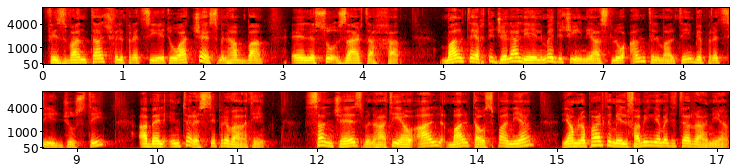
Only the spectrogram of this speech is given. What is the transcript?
fi żvantaġġ fil-prezzijiet u aċċess minħabba l-suq żgħar tagħha. Malta jeħtiġilha li l-mediċini jaslu għand il-Maltin bi prezzijiet ġusti qabel interessi privati. Sanchez min-naħa tiegħu qal Malta u Spanja jagħmlu parti mill-familja Mediterranja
